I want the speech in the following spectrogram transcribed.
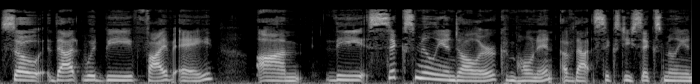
So that would be 5A. Um, the $6 million component of that $66 million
